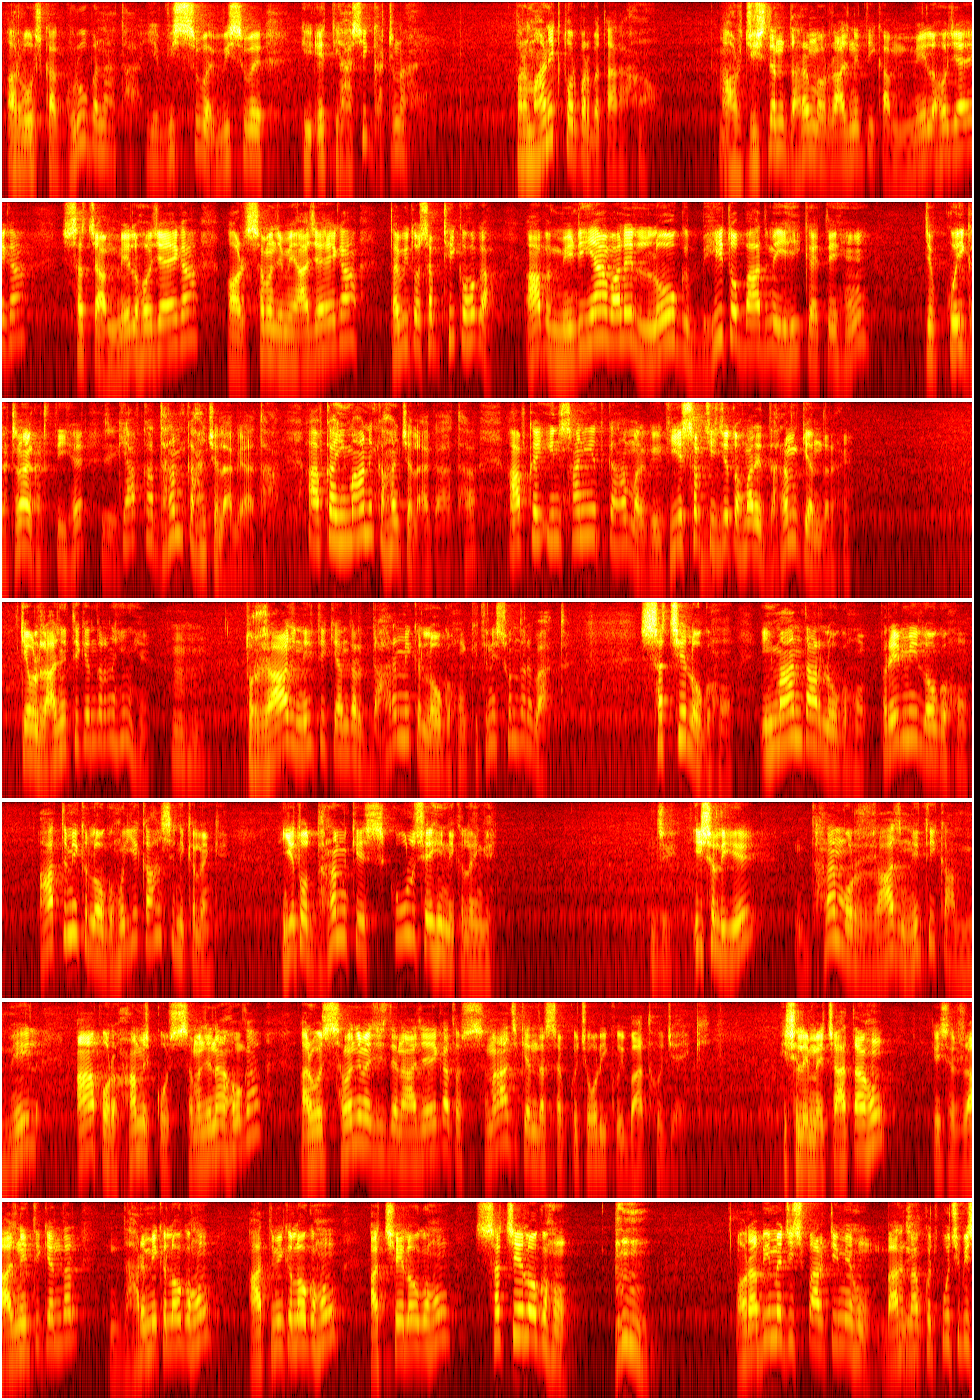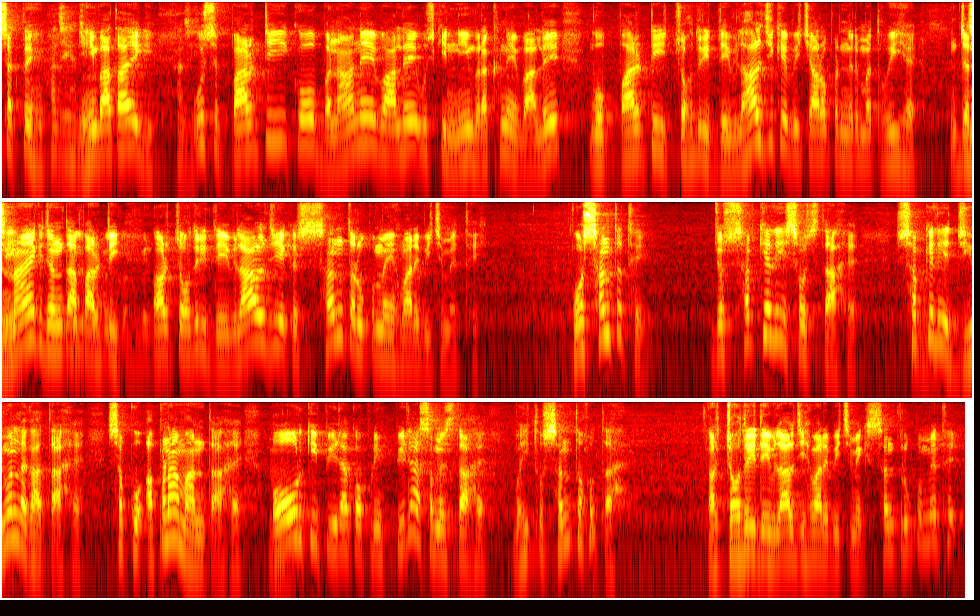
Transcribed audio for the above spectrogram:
और वो उसका गुरु बना था। ये विश्व विश्व की ऐतिहासिक घटना है। प्रमाणिक तौर पर बता रहा हूँ। और जिस दिन धर्म और राजनीति का मेल हो जाएगा सच्चा मेल हो जाएगा और समझ में आ जाएगा तभी तो सब ठीक होगा। आप मीडिया वाले लोग भी तो बाद में यही कहते हैं जब कोई घटना घटती है कि आपका धर्म कहाँ चला गया था आपका ईमान कहाँ चला गया था आपका इंसानियत कहाँ मर गई थी ये सब चीज़ें तो हमारे धर्म के अंदर हैं। केवल राजनीति के अंदर नहीं है। हम्म हम्म। तो राजनीति के अंदर धार्मिक लोग हों कितनी सुंदर बात। सच्चे लोग हों ईमानदार लोग हों प्रेमी लोग हों आत्मिक लोग हों ये कहाँ से निकलेंगे? ये तो धर्म के स्कूल से ही निकलेंगे। जी। इसलिए धर्म और राजनीति का मेल आप और हम को समझना होगा और वो समझ में जिस दिन आ जाएगा तो समाज के अंदर सब कुछ और ही कोई बात हो जाएगी। इसलिए मैं चाहता हूँ कि इस राजनीति के अंदर धार्मिक लोग हों आत्मिक लोग हों अच्छे लोग हों सच्चे लोग हों। और अभी मैं जिस पार्टी में हूँ बाद में आप कुछ पूछ भी सकते हैं हाँ हाँ यही बात आएगी। हाँ उस पार्टी को बनाने वाले उसकी नींव रखने वाले वो पार्टी चौधरी देवीलाल जी के विचारों पर निर्मित हुई है। जननायक जनता पार्टी और चौधरी देवीलाल जी एक संत रूप में हमारे बीच में थे। वो संत थे जो सबके लिए सोचता है सबके लिए जीवन लगाता है सबको अपना मानता है और की पीड़ा को अपनी पीड़ा समझता है वही तो संत होता है। और चौधरी देवीलाल जी हमारे बीच में एक संत रूप में थे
